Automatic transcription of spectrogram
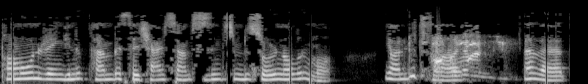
pamuğun rengini pembe seçersem sizin için bir sorun olur mu? Ya lütfen. Pamuğun rengini. Evet.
